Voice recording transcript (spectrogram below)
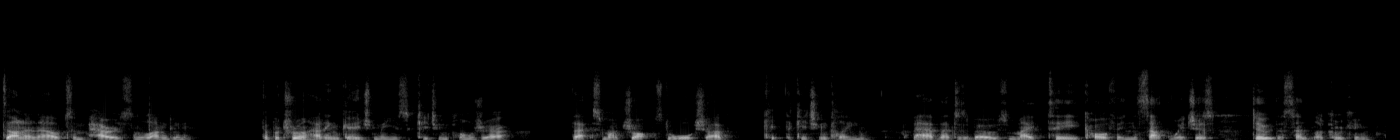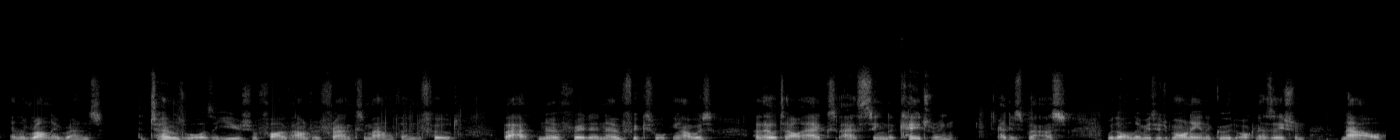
Down and out in Paris and London. The patron had engaged me as a kitchen plongeur. That's my job to wash up, keep the kitchen clean, prepare vegetables, make tea, coffee, and sandwiches, do the simpler cooking, and the run errands. The terms were the usual five hundred francs a month and food, but I had no Friday, no fixed working hours. At the Hotel X, I had seen the catering at its best, with unlimited money and a good organization. Now,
